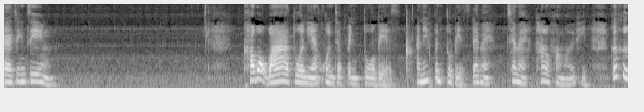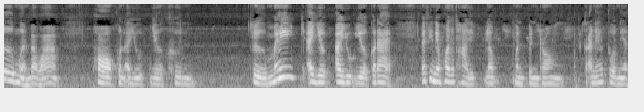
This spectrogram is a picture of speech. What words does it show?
แต่จริง ๆ เขาบอกว่าตัวเนี้ยควรจะเป็นตัวเบส อันนี้เป็นตัวเบสได้ไหม ใช่ไหม ถ้าเราฟังมาไม่ผิด ก็คือเหมือนแบบว่า พอคนอายุเยอะขึ้น หรือไม่อายุอายุเยอะก็ได้ แล้วทีเนี้ยพอจะทาลิปแล้วมันเป็นร่องอันนี้ตัวเนี้ย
